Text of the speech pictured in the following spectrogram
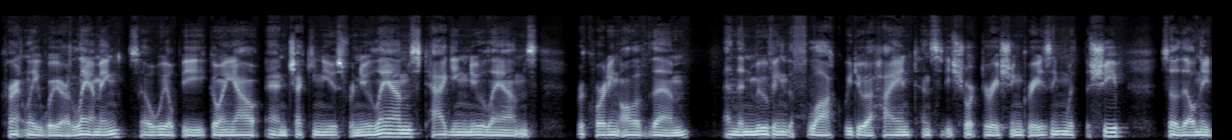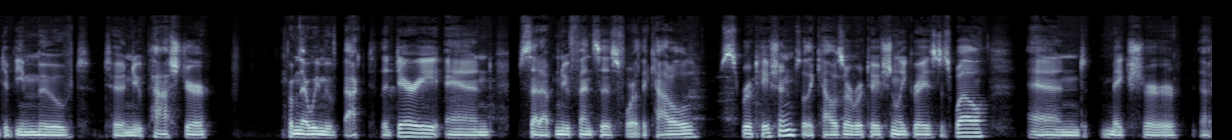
currently we are lambing. So we'll be going out and checking ewes for new lambs, tagging new lambs, recording all of them, and then moving the flock. We do a high intensity, short duration grazing with the sheep. So they'll need to be moved to a new pasture. From there, we move back to the dairy and set up new fences for the cattle rotation. So the cows are rotationally grazed as well and make sure the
